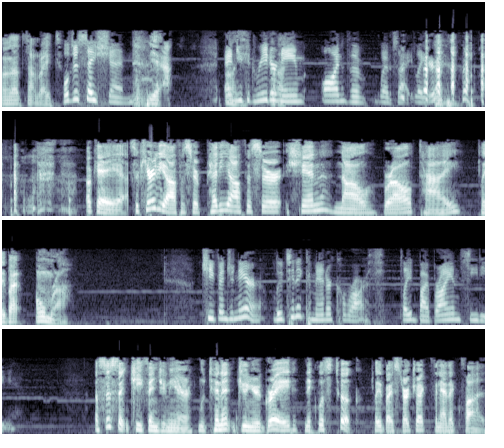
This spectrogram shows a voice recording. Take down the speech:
Oh, that's not right. We'll just say Shin. Yeah. and Oh, you could read her God. name on the website later. Okay, Security Officer, Petty Officer Shin Nal Brao Tai, played by Omra. Chief Engineer, Lieutenant Commander Kararth, played by Brian C.D. Assistant Chief Engineer, Lieutenant Junior Grade Nicholas Took, played by Star Trek Fanatic 5.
